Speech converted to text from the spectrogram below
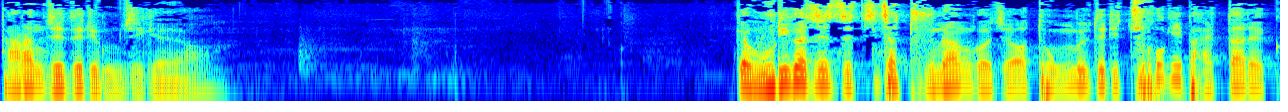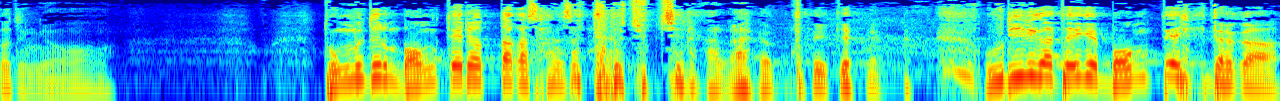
다람쥐들이 움직여요. 그러니까 우리가 진짜 진짜 둔한 거죠. 동물들이 촉이 발달했거든요. 동물들은 멍 때렸다가 산사태로 죽지는 않아요. 되게 우리가 되게 멍 때리다가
